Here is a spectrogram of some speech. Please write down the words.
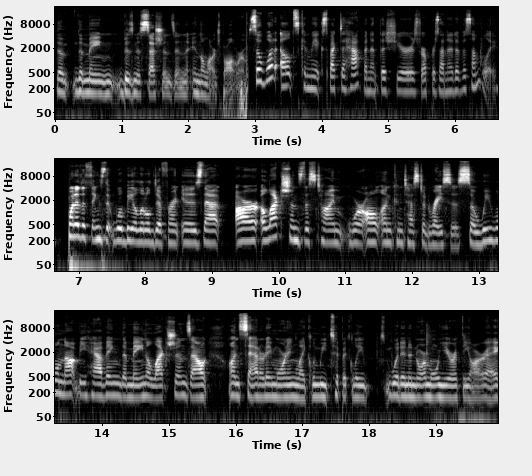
the, the main business sessions in the in the large ballroom. So what else can we expect to happen at this year's representative assembly? One of the things that will be a little different is that our elections this time were all uncontested races, so we will not be having the main elections out on Saturday morning like we typically would in a normal year at the RA.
